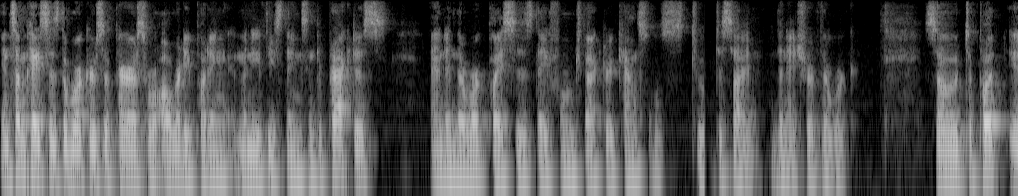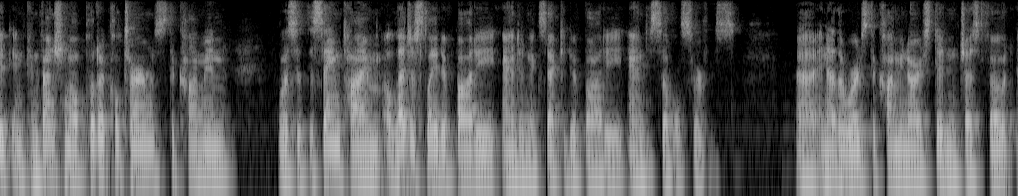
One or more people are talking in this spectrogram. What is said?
In some cases, the workers of Paris were already putting many of these things into practice, and in their workplaces, they formed factory councils to decide the nature of their work. So to put it in conventional political terms, the Commune was at the same time a legislative body and an executive body and a civil service. Uh, in other words, the communards didn't just vote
